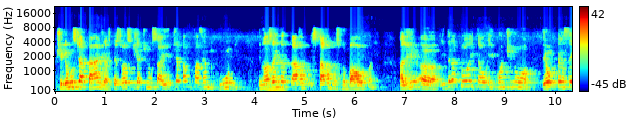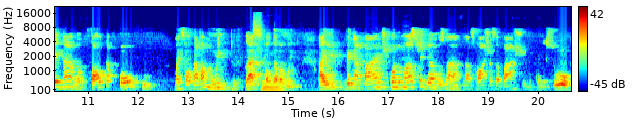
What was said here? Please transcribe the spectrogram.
Chegamos de tarde, as pessoas que já tinham saído já estavam fazendo cume. E nós ainda estávamos no balcone. Ali uh, hidratou e tal, e continuou. Eu pensei, não, não, falta pouco, mas faltava muito, claro que Sim. faltava muito. Aí vem a parte, quando nós chegamos na, nas rochas abaixo do Cumiçu,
